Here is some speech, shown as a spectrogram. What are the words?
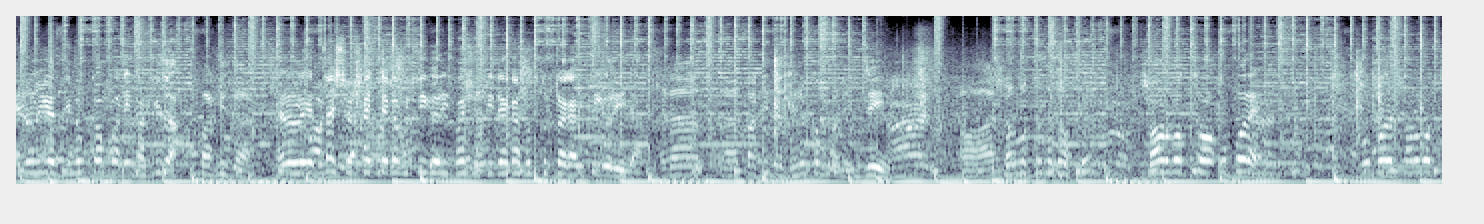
এটা লিগে জিনুক কোম্পানি বাকিজা পাখিজা এটা লিগে চারশো ষাট টাকা বিক্রি করি পঁয়ষট্টি টাকা সত্তর টাকা বিক্রি করি এটা। পাখিজা কোম্পানি জি। আর সর্বোচ্চ কত আছে? সর্বোচ্চ উপরে। উপরে সর্বোচ্চ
